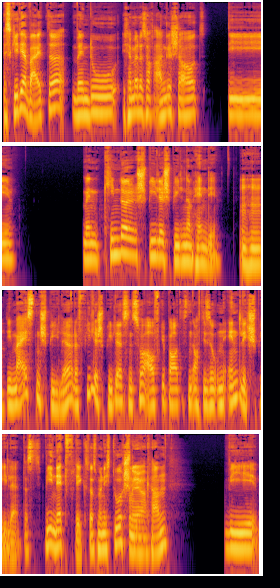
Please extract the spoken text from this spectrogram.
Es geht ja weiter, wenn du, ich habe mir das auch angeschaut, die, wenn Kinder Spiele spielen am Handy. Mhm. Die meisten Spiele oder viele Spiele sind so aufgebaut, das sind auch diese Unendlich-Spiele, das ist wie Netflix, was man nicht durchspielen Ja. kann. Wie,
